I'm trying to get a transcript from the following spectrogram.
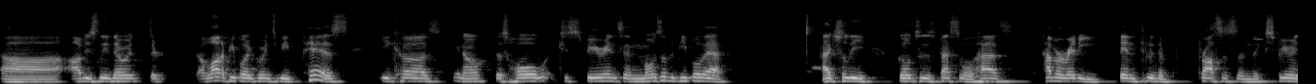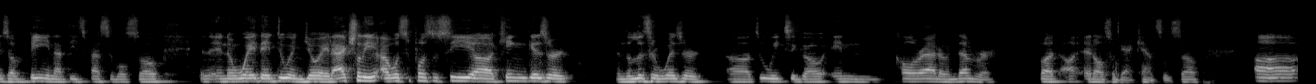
Uh, obviously, there were there, a lot of people are going to be pissed because you know this whole experience and most of the people that actually go to this festival has have already been through the process and the experience of being at these festivals. So in, in a way, they do enjoy it. Actually, I was supposed to see uh, King Gizzard and the Lizard Wizard uh, two weeks ago in Colorado in Denver, but uh, it also got canceled. So uh,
